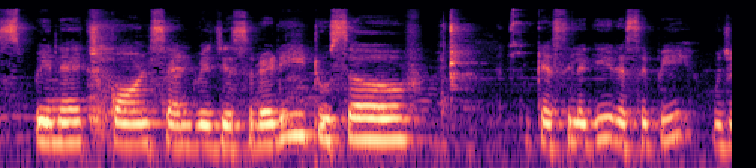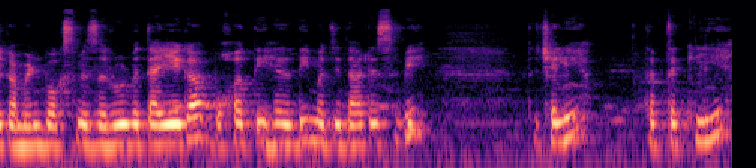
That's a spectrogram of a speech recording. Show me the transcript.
spinach corn sandwich is ready to serve तो कैसी लगी रेसिपी मुझे कमेंट बॉक्स में ज़रूर बताइएगा। बहुत ही हेल्दी मज़ेदार रेसिपी तो चलिए, तब तक के लिए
